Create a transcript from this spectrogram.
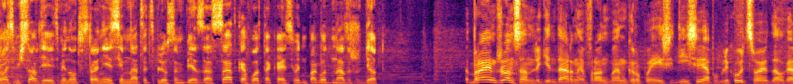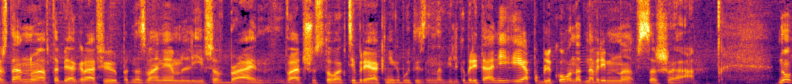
8 часов 9 минут в стране, 17 с плюсом без осадков. Вот такая сегодня погода нас ждет. Брайан Джонсон, легендарный фронтмен группы ACDC, опубликует свою долгожданную автобиографию под названием «Leaves of Brian». 26 октября книга будет издана в Великобритании и опубликована одновременно в США. Ну,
